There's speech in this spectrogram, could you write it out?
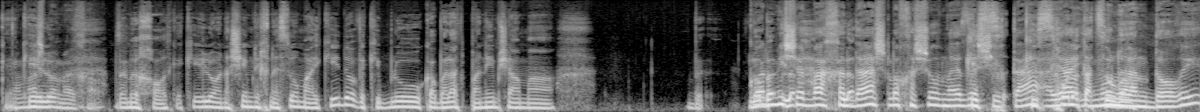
כן, ממש כאילו- במרכאות. במרכאות, כי כאילו אנשים נכנסו מהאיקידו וקיבלו קבלת פנים שם. כל ב- מי לא- שבא חדש, לא חשוב מאיזה כיס- שיטה, היה אימון. רנדורי,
